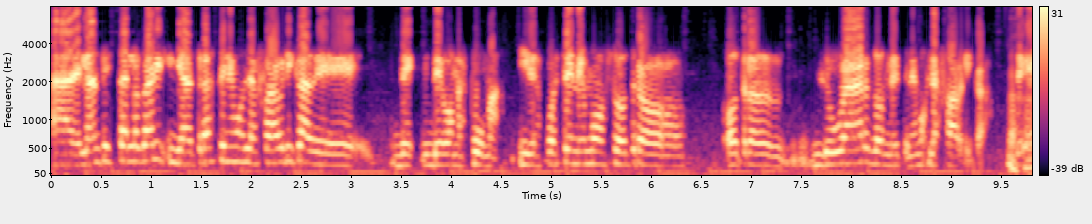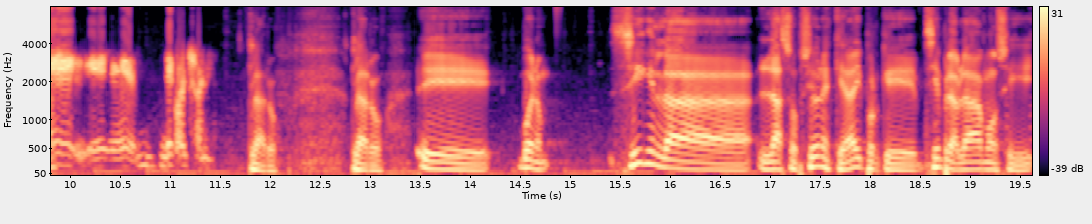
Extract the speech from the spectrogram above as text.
Adelante está el local y atrás tenemos la fábrica de, de, de goma espuma. Y después tenemos otro otro lugar donde tenemos la fábrica de, eh, de colchones. Claro, claro. Eh, bueno, siguen la- las opciones que hay porque siempre hablábamos y,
